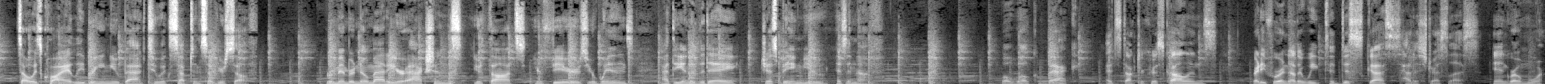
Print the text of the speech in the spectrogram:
it's always quietly bringing you back to acceptance of yourself. Remember, no matter your actions, your thoughts, your fears, your wins, at the end of the day, just being you is enough. Well, welcome back. It's Dr. Chris Collins, ready for another week to discuss how to stress less and grow more.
